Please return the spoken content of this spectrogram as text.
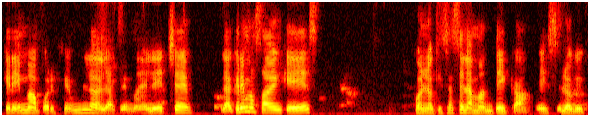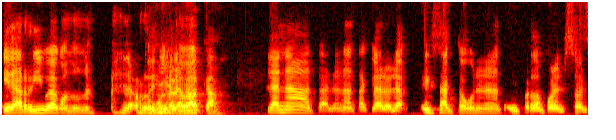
crema, por ejemplo, la crema de leche. La crema, ¿saben qué es? Con lo que se hace la manteca. Es lo que queda arriba cuando uno la ordeña la, vaca. La nata, la nata, claro. exacto, bueno, la nata. Y perdón por el sol.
